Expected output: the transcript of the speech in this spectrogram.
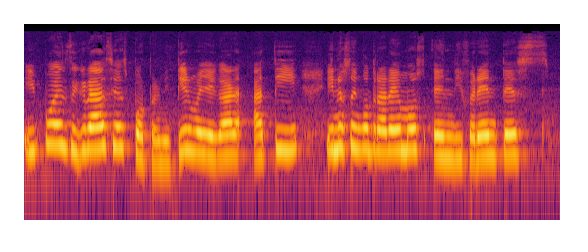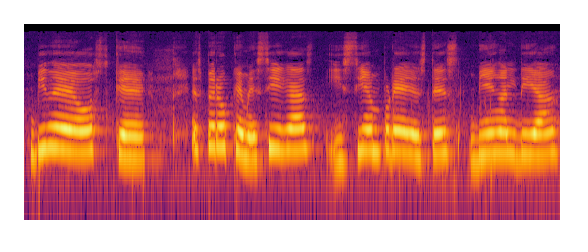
Y pues gracias por permitirme llegar a ti y nos encontraremos en diferentes videos que espero que me sigas y siempre estés bien al día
